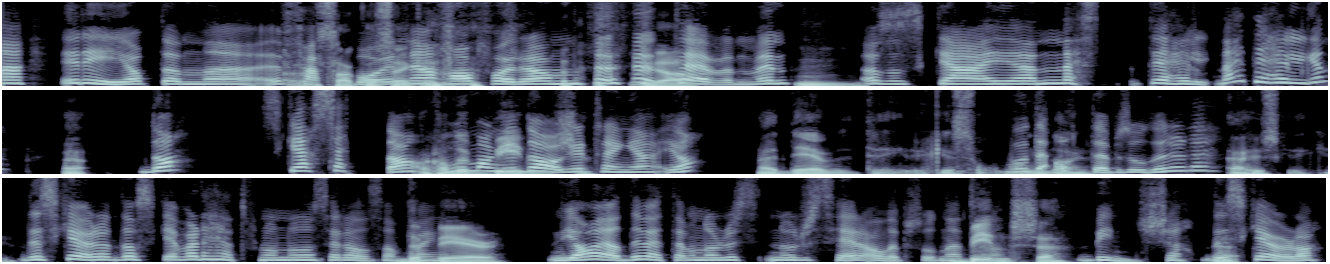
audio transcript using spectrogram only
eh, re opp denne eh, fatboyen jeg har foran. TV-en min. Mm. Og så skal jeg nest, til helgen Nei, til helgen! Ja. Da skal jeg sette av Hvor mange binge. dager trenger jeg? Ja, Nei, det trenger du ikke så mange dager. det er åtte episoder, eller? Jeg husker ikke. Det skal jeg gjøre. Da skal jeg, hva er det heter for noe når man ser alle sammen? The? Bear. Ja, ja, det vet jeg, men når du, når du ser alle episodene etter Binge. Binge. Det skal jeg gjøre, da.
